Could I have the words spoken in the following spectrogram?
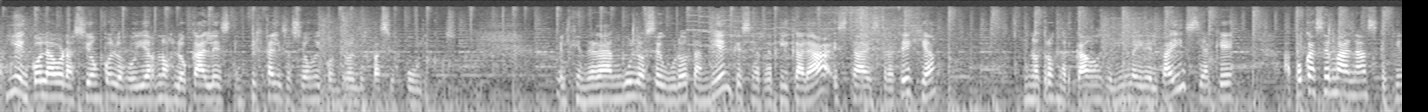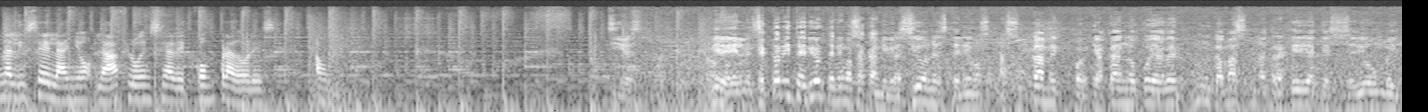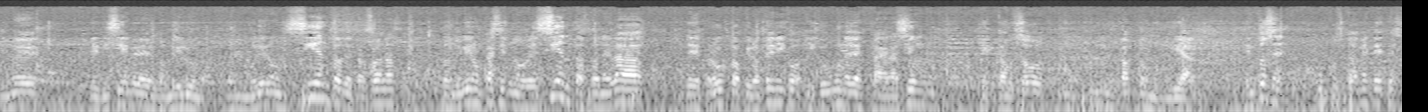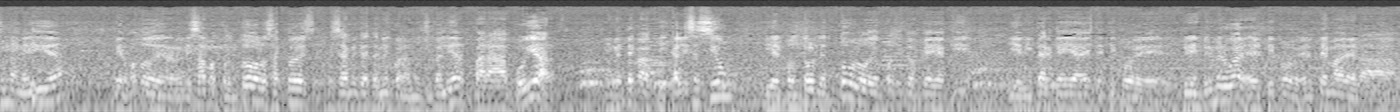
y en colaboración con los gobiernos locales en fiscalización y control de espacios públicos. El general Angulo aseguró también que se replicará esta estrategia en otros mercados de Lima y del país, ya que a pocas semanas que finalice el año, la afluencia de compradores aumenta. Sí es. Mire, en el sector interior tenemos acá migraciones, tenemos a porque acá no puede haber nunca más una tragedia que sucedió un 29 de diciembre del 2001, donde murieron cientos de personas, donde hubieron casi 900 toneladas de productos pirotécnicos y que hubo una deflagración que causó un, un impacto mundial. Entonces, justamente esta es una medida que nosotros realizamos con todos los actores, especialmente también con la municipalidad, para apoyar en el tema de fiscalización y el control de todos los depósitos que hay aquí y evitar que haya este tipo de... En primer lugar, el, tipo, el tema de, la,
